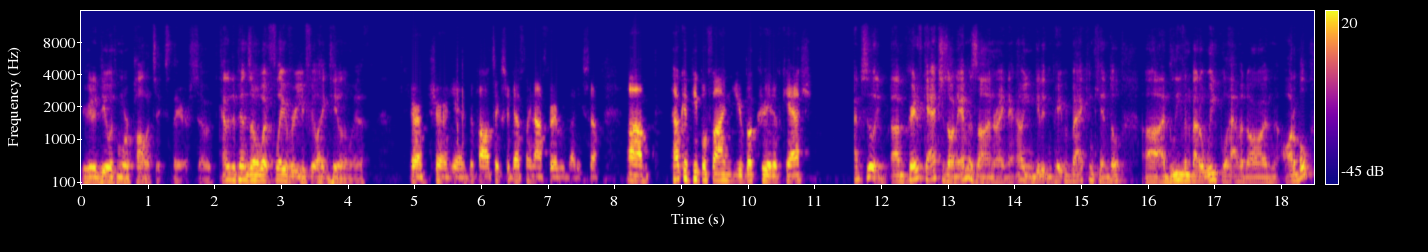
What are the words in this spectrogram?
you're going to deal with more politics there. So it kind of depends on what flavor you feel like dealing with. Sure, sure. Yeah, the politics are definitely not for everybody. So, um, how can people find your book, Creative Cash? Absolutely. Um, Creative Cash is on Amazon right now. You can get it in paperback and Kindle. Uh, I believe in about a week we'll have it on Audible.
